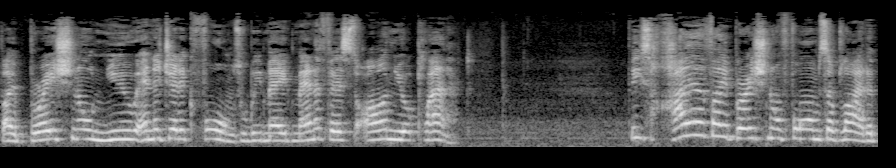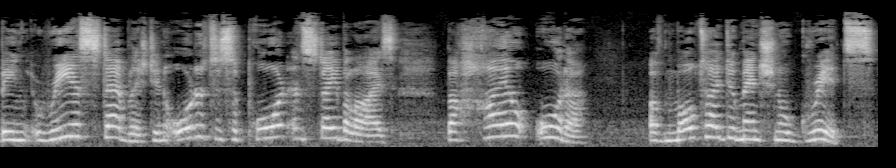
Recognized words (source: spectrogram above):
vibrational new energetic forms will be made manifest on your planet. These higher vibrational forms of light are being re-established in order to support and stabilize the higher order of multidimensional grids.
